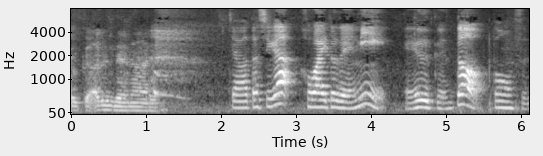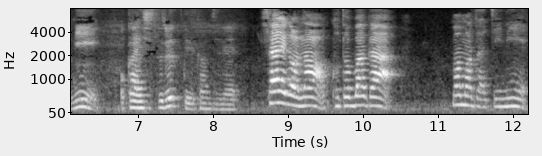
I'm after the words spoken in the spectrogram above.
よくあるんだよなあれ。じゃあ私がホワイトデーにえーうーくんとポンスにお返しするっていう感じで。最後の言葉がママたちに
